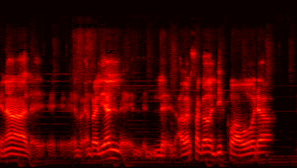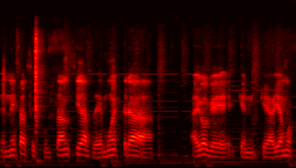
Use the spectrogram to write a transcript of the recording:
que nada, en realidad haber sacado el disco ahora, en esas circunstancias, demuestra algo que, habíamos,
